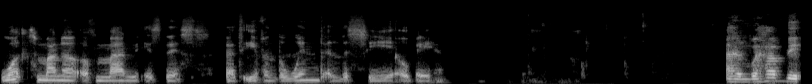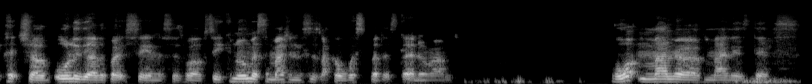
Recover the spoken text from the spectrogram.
What manner of man is this that even the wind and the sea obey him? And we have the picture of all of the other boats seeing this as well. So you can almost imagine this is like a whisper that's going around. What manner of man is this?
